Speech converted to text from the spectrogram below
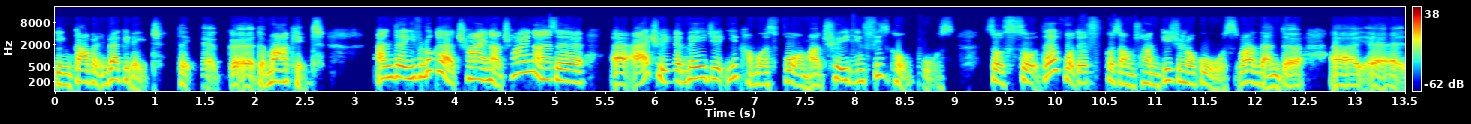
in government regulate the, uh, the market. And uh, if you look at China, China is uh, uh, actually a major e-commerce form of trading physical goods. So, so therefore, they focus on traditional goods rather than the uh, uh,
